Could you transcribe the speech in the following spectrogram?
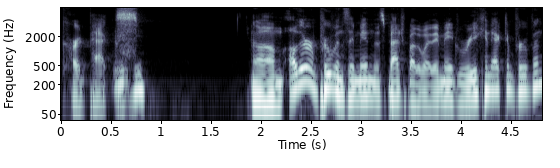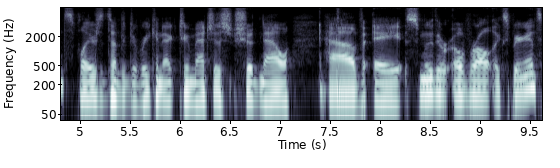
card packs. Mm-hmm. Um, other improvements they made in this patch, by the way, they made reconnect improvements. Players attempting to reconnect two matches should now have a smoother overall experience.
